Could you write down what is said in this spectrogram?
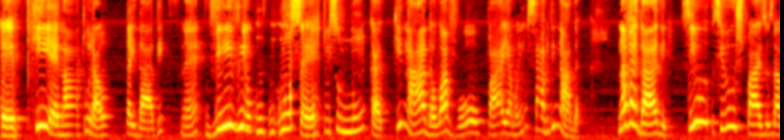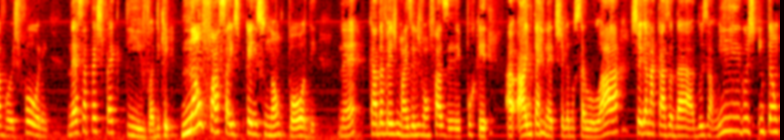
é, que é natural da idade, né, vive um, um certo, isso nunca, que nada, o avô, o pai, a mãe não sabe de nada. Na verdade, se, o, se os pais e os avós forem nessa perspectiva de que não faça isso porque isso não pode, né? Cada vez mais eles vão fazer, porque a, a internet chega no celular, chega na casa da, dos amigos. Então,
